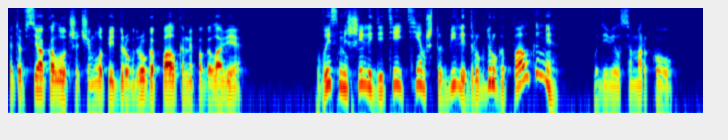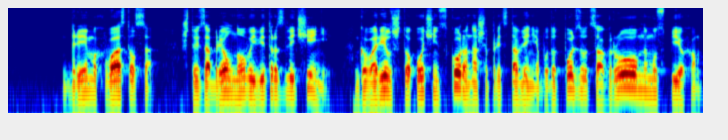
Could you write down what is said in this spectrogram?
Это всяко лучше, чем лупить друг друга палками по голове. «Вы смешили детей тем, что били друг друга палками?» – удивился Маркоу. Дрема хвастался, что изобрел новый вид развлечений. Говорил, что очень скоро наши представления будут пользоваться огромным успехом.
